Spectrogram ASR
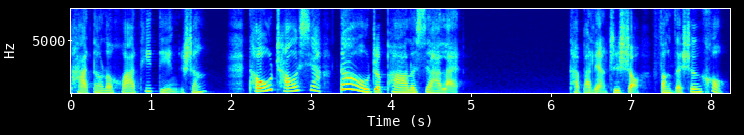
爬到了滑梯顶上，头朝下倒着趴了下来。他把两只手放在身后，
